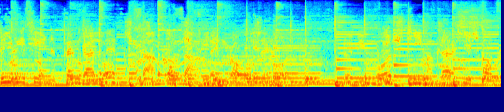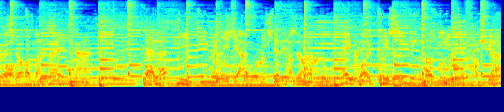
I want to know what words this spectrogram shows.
CBC เป็นการเล่นสามต่อสามในกรอบเส้นบนโดยมีโค้ชทีมทำหที่ป้อนบอลเข้ามาให้การแต่ละทีมที่พยายามที่จะทำประตูให้บ่อยที่สุดเท่าที่จะทำได้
